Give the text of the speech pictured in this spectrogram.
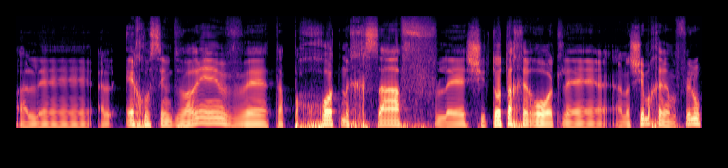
על, אה, על איך עושים דברים, ואתה פחות נחשף לשיטות אחרות, לאנשים אחרים, אפילו,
